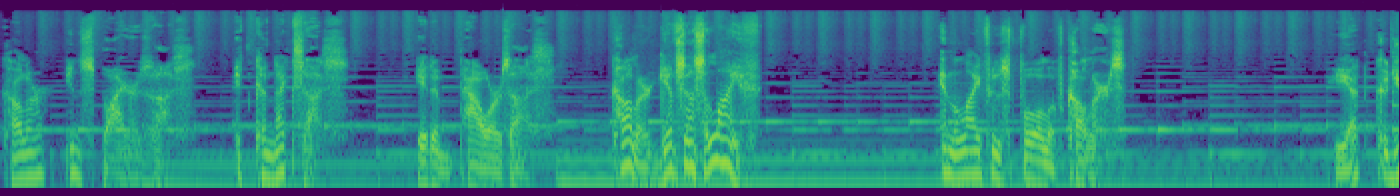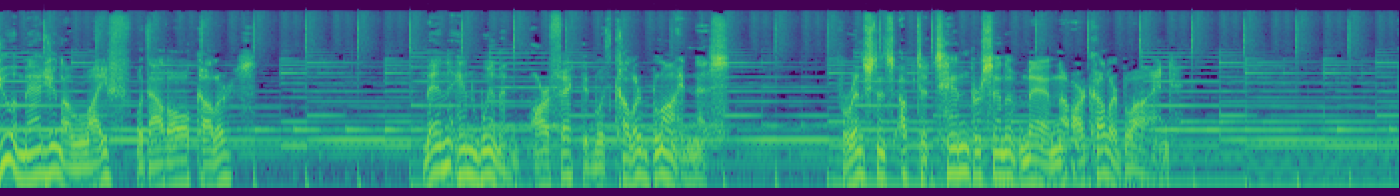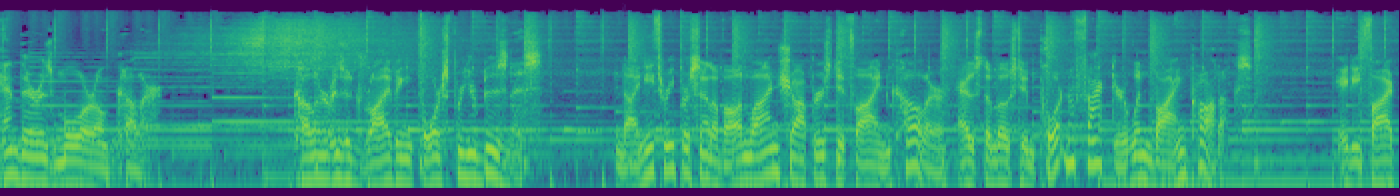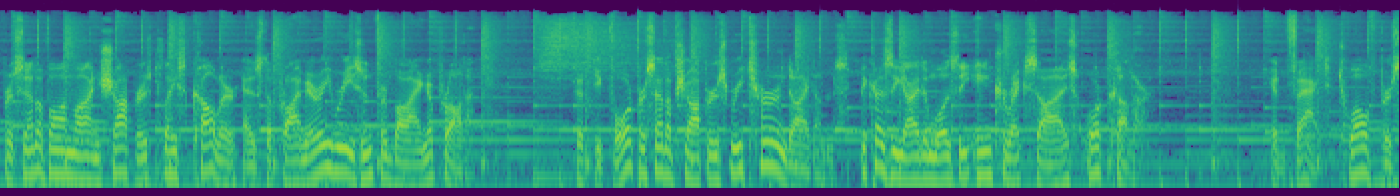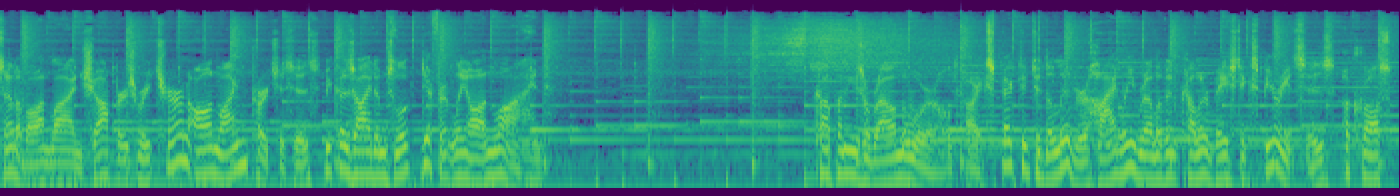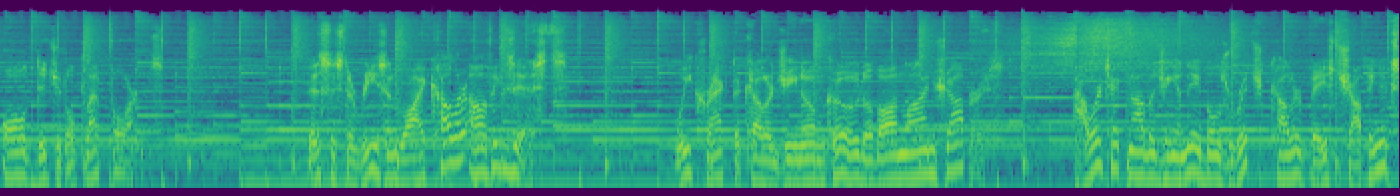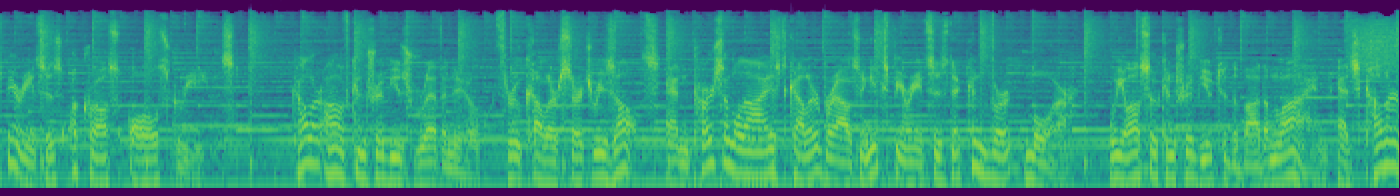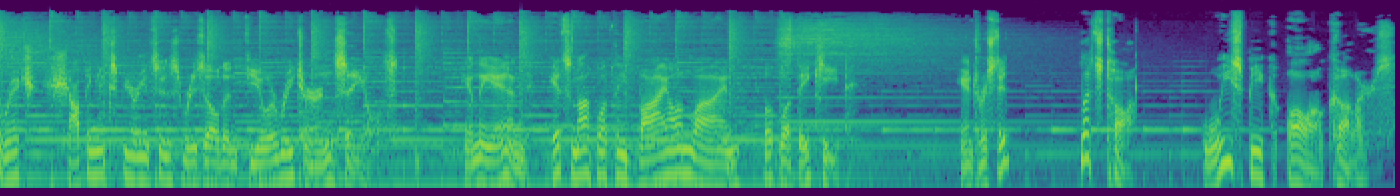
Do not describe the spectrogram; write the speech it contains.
Color inspires us. It connects us. It empowers us. Color gives us life. And life is full of colors. Yet, could you imagine a life without all colors? Men and women are affected with color blindness. For instance, up to 10% of men are colorblind. And there is more on color. Color is a driving force for your business. 93% of online shoppers define color as the most important factor when buying products. 85% of online shoppers place color as the primary reason for buying a product. 54% of shoppers returned items because the item was the incorrect size or color. In fact, 12% of online shoppers return online purchases because items look differently online. Companies around the world are expected to deliver highly relevant color based experiences across all digital platforms. This is the reason why ColorOf exists. We crack the color genome code of online shoppers. Our technology enables rich color based shopping experiences across all screens. ColorOf contributes revenue through color search results and personalized color browsing experiences that convert more. We also contribute to the bottom line as color rich shopping experiences result in fewer return sales. In the end, it's not what they buy online, but what they keep. Interested? Let's talk. We speak all colors.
